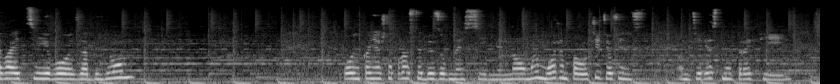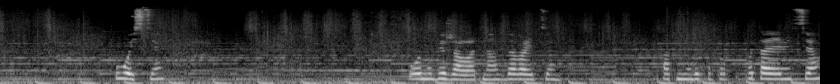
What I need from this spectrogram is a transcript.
Давайте его забьем. Он, конечно, просто безумно сильный, но мы можем получить очень интересные трофеи. Кости. Он убежал от нас. Давайте как-нибудь попытаемся.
